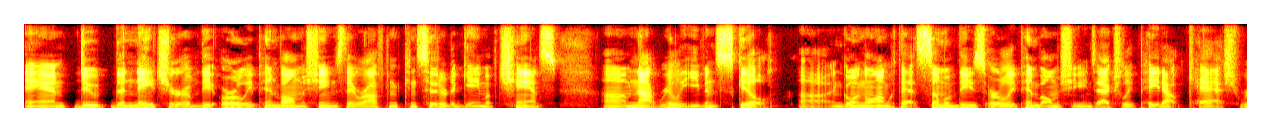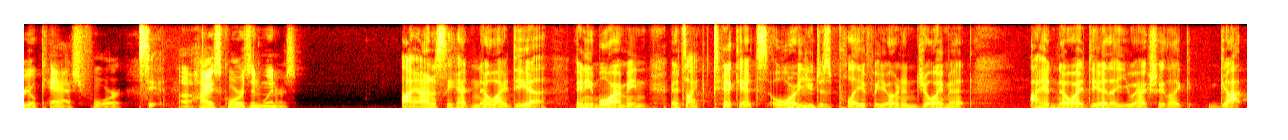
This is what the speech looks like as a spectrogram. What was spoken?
and due to the nature of the early pinball machines, they were often considered a game of chance, um, not really even skill. Uh, and going along with that, some of these early pinball machines actually paid out cash, real cash, for uh, high scores and winners. I honestly had no idea anymore. I mean, it's like tickets or Mm-hmm. you just play for your own enjoyment. I had no idea that you actually like got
